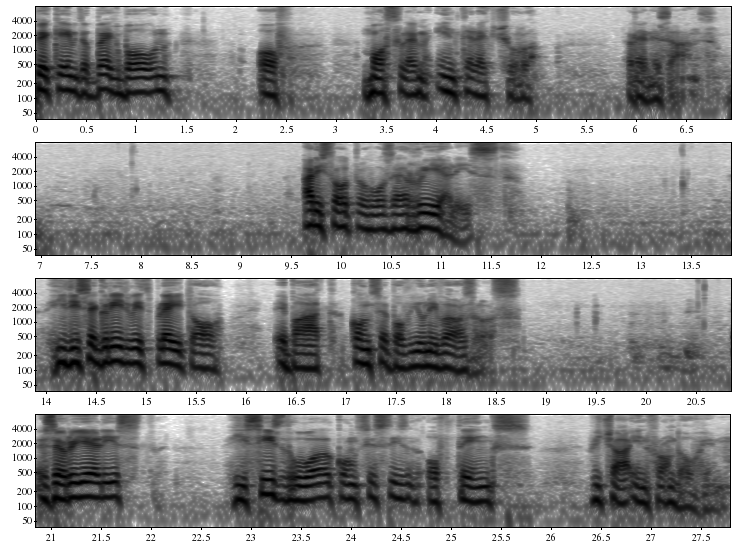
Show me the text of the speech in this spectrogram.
became the backbone of Muslim intellectual renaissance. Aristotle was a realist. He disagreed with Plato about concept of universals. As a realist, he sees the world consisting of things which are in front of him.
